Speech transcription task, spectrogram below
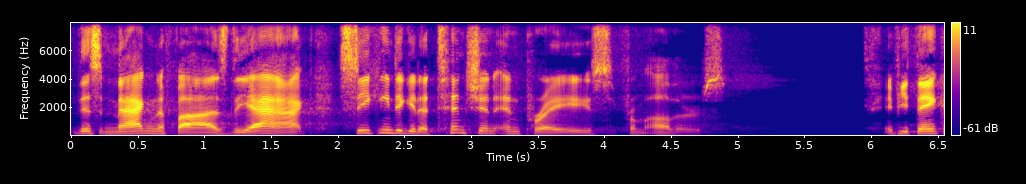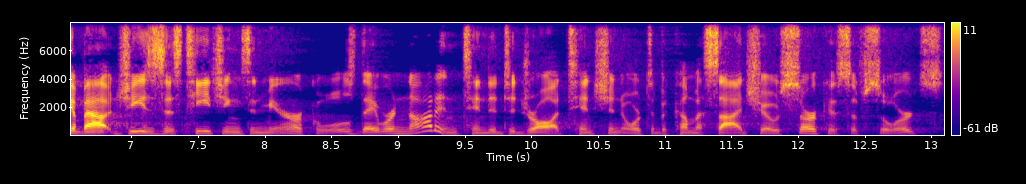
This magnifies the act, seeking to get attention and praise from others. If you think about Jesus' teachings and miracles, they were not intended to draw attention or to become a sideshow circus of sorts.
